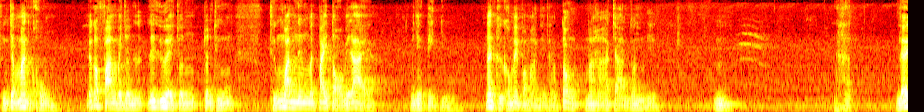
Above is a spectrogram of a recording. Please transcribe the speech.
ถึงจะมั่นคง แล้วก็ฟังไปจนเรื่อยๆ จนจนถึงถึงวันหนึ่งมันไปต่อไม่ได้ มันยังติดอยู่ นั่นคือเขาไม่ประมาทในทาง ต้องมาหาอาจารย์เท่านั้นเอง อืมนะฮะแล้ว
